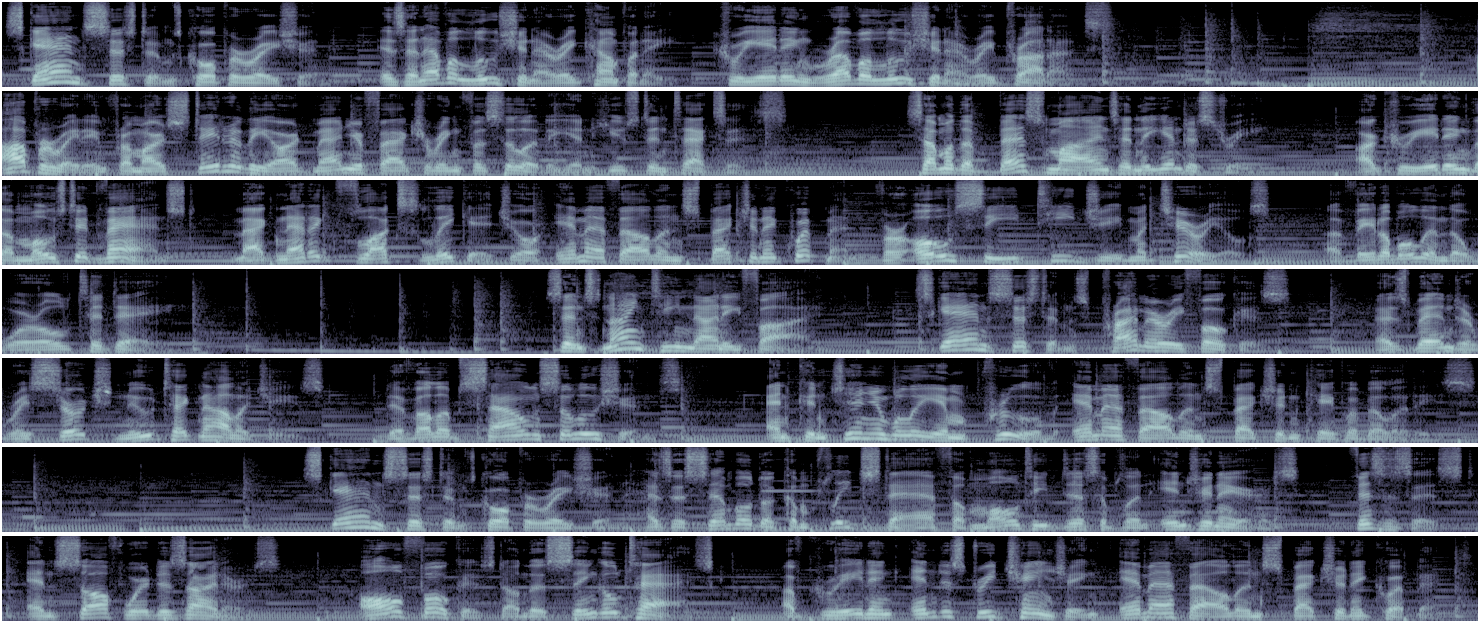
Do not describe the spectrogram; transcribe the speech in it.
Scan Systems Corporation is an evolutionary company creating revolutionary products. Operating from our state-of-the-art manufacturing facility in Houston, Texas, some of the best minds in the industry are creating the most advanced magnetic flux leakage or MFL inspection equipment for OCTG materials available in the world today. Since 1995, Scan Systems' primary focus has been to research new technologies, develop sound solutions, and continually improve MFL inspection capabilities. Scan Systems Corporation has assembled a complete staff of multidiscipline engineers, physicists, and software designers, all focused on the single task of creating industry-changing MFL inspection equipment.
